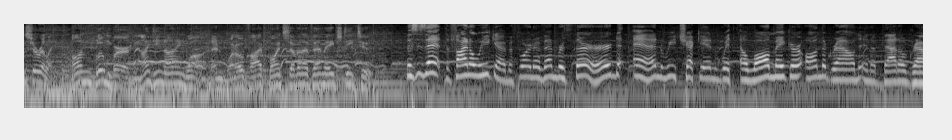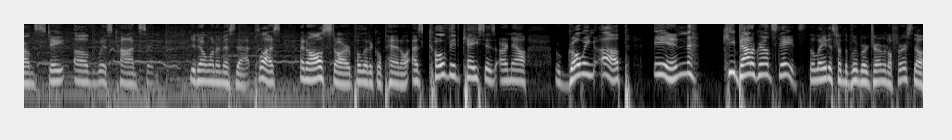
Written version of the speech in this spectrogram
Cirilli on Bloomberg 99.1 and 105.7 FM HD2. This is it, the final weekend before November 3rd, and we check in with a lawmaker on the ground in a battleground state of Wisconsin. You don't want to miss that. Plus, an all star political panel as COVID cases are now going up in key battleground states. The latest from the Bloomberg Terminal. First, though,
